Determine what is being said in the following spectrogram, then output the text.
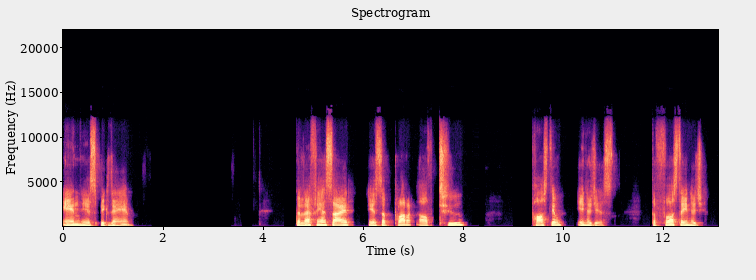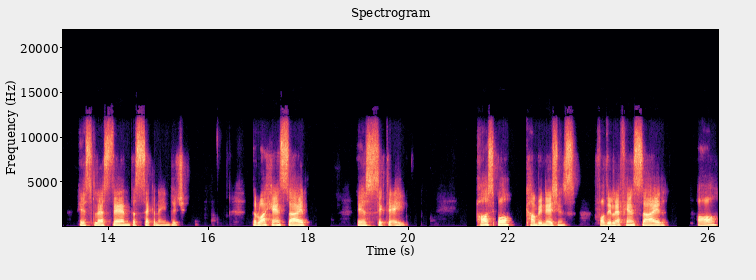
n is bigger than m. The left-hand side is a product of two positive integers. The first integer is less than the second integer. The right-hand side is 68. Possible combinations for the left-hand side are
